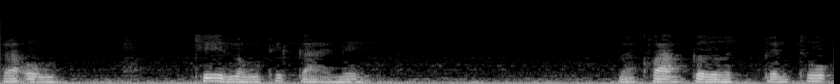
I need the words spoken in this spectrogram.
พระองค์ที่ลงที่กายนี่มาความเกิดเป็นทุกข์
